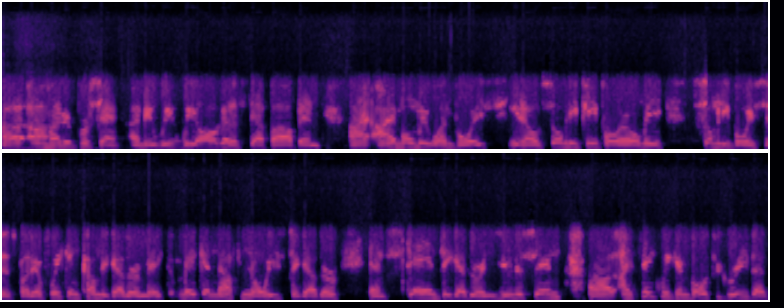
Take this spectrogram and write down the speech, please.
A hundred percent. I mean, we we all got to step up, and I, I'm only one voice. You know, so many people are only so many voices. But if we can come together and make make enough noise together and stand together in unison, uh, I think we can both agree that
